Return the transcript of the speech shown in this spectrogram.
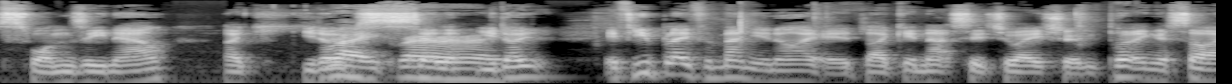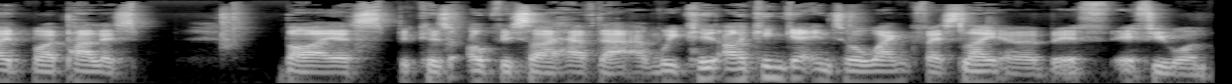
Swansea now. Like you don't Right, right, right, right. you don't if you play for Man United, like in that situation, putting aside my Palace bias because obviously I have that, and we can I can get into a wank fest later if if you want.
